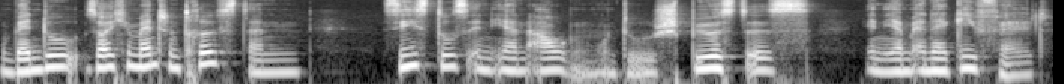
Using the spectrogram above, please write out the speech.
Und wenn du solche Menschen triffst, dann siehst du es in ihren Augen und du spürst es in ihrem Energiefeld.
